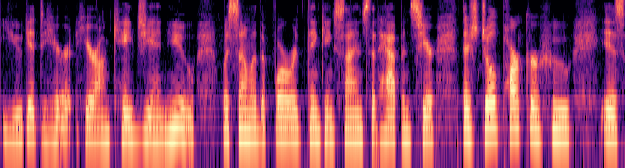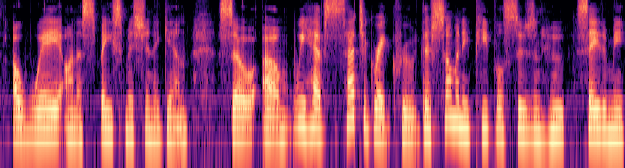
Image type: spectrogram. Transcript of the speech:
You get to hear it here on KGNU with some of the forward thinking science that happens here. There's Joel Parker, who is away on a space mission again. So um, we have such a great crew. There's so many people, Susan, who say to me,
